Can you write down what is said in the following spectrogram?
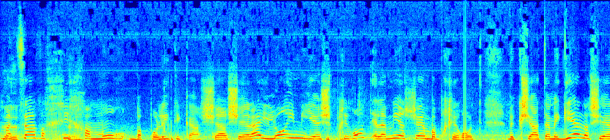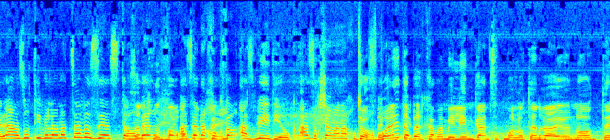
ברור. למצב הכי חמור בפוליטיקה, שהשאלה היא לא אם יש בחירות, אלא מי אשם בבחירות. וכשאתה מגיע לשאלה הזאת ולמצב הזה, אז אתה אז אומר... אנחנו כבר אז אנחנו בקמפיין. כבר, אז בדיוק, אז עכשיו אנחנו כבר טוב, בואי בקמפיין. נדבר כמה מילים. גנץ אתמול נותן ראיונות. אה,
